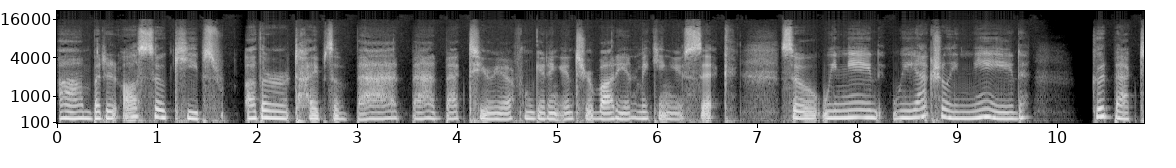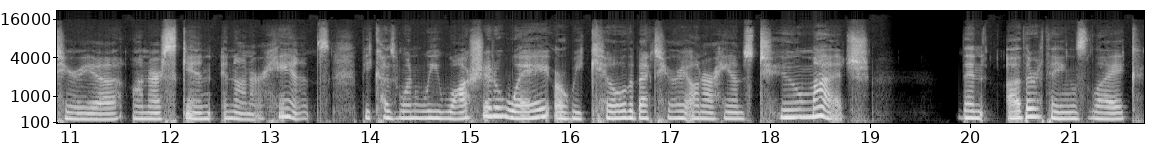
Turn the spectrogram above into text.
um, but it also keeps other types of bad, bad bacteria from getting into your body and making you sick. So we need, we actually need good bacteria on our skin and on our hands because when we wash it away or we kill the bacteria on our hands too much, then other things like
